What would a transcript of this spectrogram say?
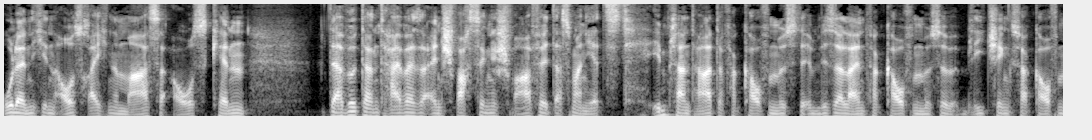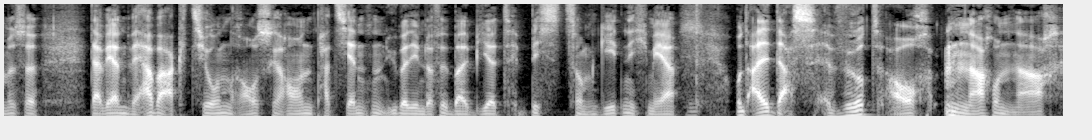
oder nicht in ausreichendem Maße auskennen. Da wird dann teilweise ein Schwachsinn geschwafelt, dass man jetzt Implantate verkaufen müsste, Invisalign verkaufen müsse, Bleachings verkaufen müsse. Da werden Werbeaktionen rausgehauen, Patienten über den Löffel balbiert bis zum geht nicht mehr. Und all das wird auch nach und nach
